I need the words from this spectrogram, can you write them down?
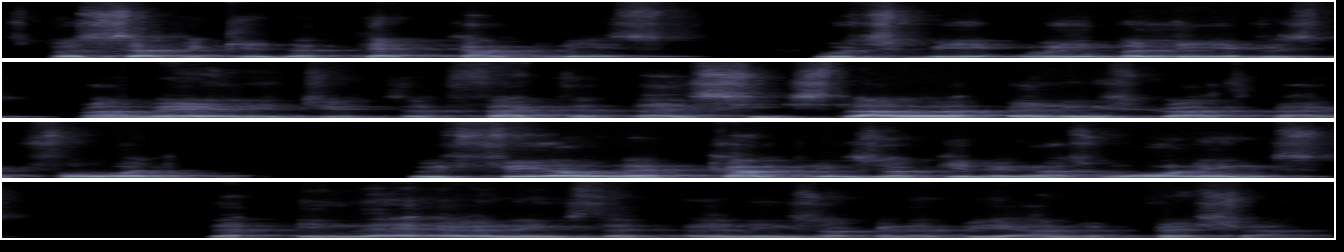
specifically the tech companies, which we, we believe is primarily due to the fact that they see slower earnings growth going forward. We feel that companies are giving us warnings that in their earnings, that earnings are going to be under pressure.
